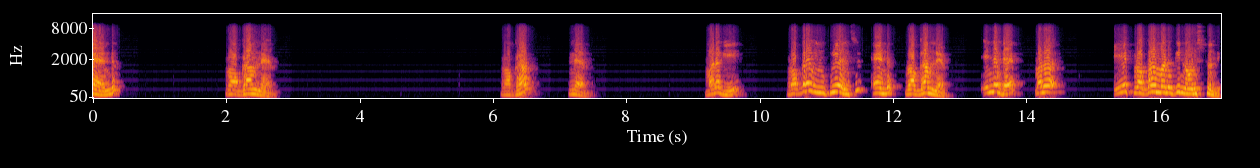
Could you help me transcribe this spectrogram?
and program name program name మనకి program influence and program name ఏంటంటే మన ఏ ప్రోగ్రామ్ మనకి నడుస్తుంది?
